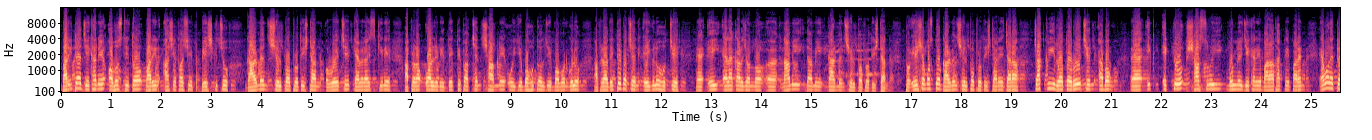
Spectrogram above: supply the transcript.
বাড়িটা যেখানে অবস্থিত, বাড়ির আশেপাশে বেশ কিছু গার্মেন্টস শিল্প প্রতিষ্ঠান রয়েছে। ক্যামেরা স্ক্রিনে আপনারা অলরেডি দেখতে পাচ্ছেন। সামনে ওই যে বহুতল যে ভবনগুলো, আপনারা দেখতে পাচ্ছেন, এইগুলো হচ্ছে এই এলাকার জন্য নামি দামি গার্মেন্টস শিল্প প্রতিষ্ঠান। তো এই সমস্ত গার্মেন্টস শিল্প প্রতিষ্ঠানে যারা চাকরিরত রয়েছেন এবং একটু সাশ্রয়ী মূল্যে যেখানে ভাড়া থাকতে পারেন এমন একটা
